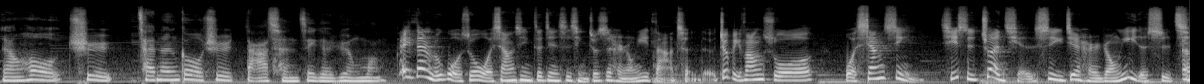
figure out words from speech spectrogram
然后去。才能够去达成这个愿望。哎、欸，但如果说我相信这件事情就是很容易达成的，就比方说我相信其实赚钱是一件很容易的事情。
